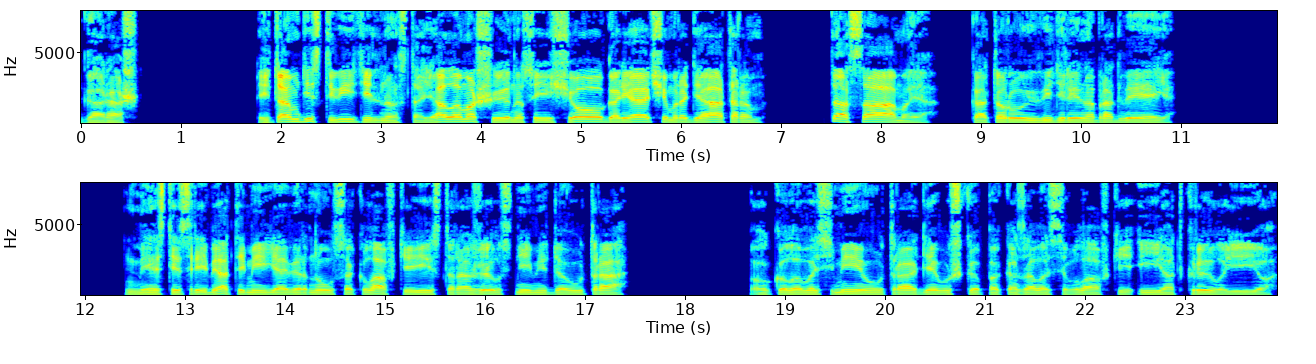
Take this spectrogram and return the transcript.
гараж. И там действительно стояла машина с еще горячим радиатором. Та самая, которую видели на Бродвее. Вместе с ребятами я вернулся к лавке и сторожил с ними до утра. Около восьми утра девушка показалась в лавке и открыла ее.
